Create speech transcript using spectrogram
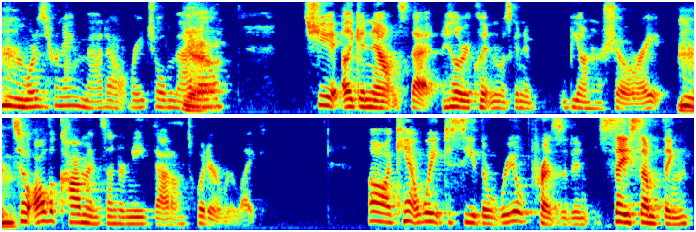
what is her name? Maddow, Rachel Maddow. Yeah. She like announced that Hillary Clinton was going to be on her show, right? Mhm. so all the comments underneath that on Twitter were like, "Oh, I can't wait to see the real president say something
